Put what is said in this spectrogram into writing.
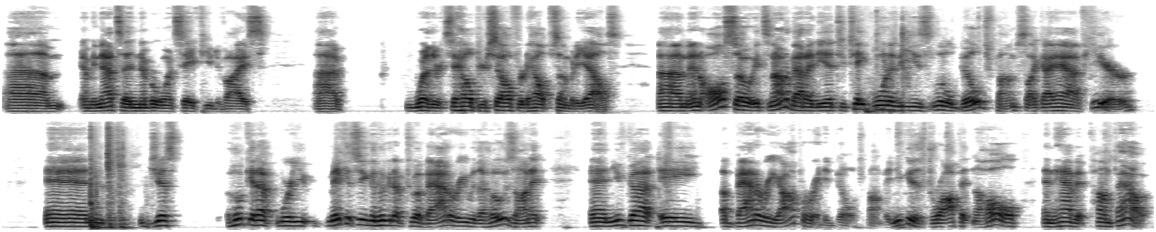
Um, I mean, that's a number one safety device, uh, whether it's to help yourself or to help somebody else. Um, and also, it's not a bad idea to take one of these little bilge pumps, like I have here, and just hook it up where you make it so you can hook it up to a battery with a hose on it, and you've got a a battery operated bilge pump, and you can just drop it in the hull and have it pump out.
